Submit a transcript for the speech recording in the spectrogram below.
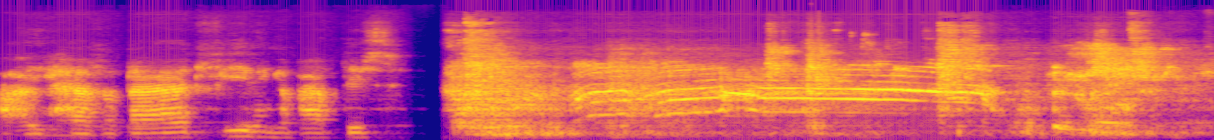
I have a bad feeling about this.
